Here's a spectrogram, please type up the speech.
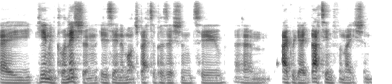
a human clinician is in a much better position to um, aggregate that information.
